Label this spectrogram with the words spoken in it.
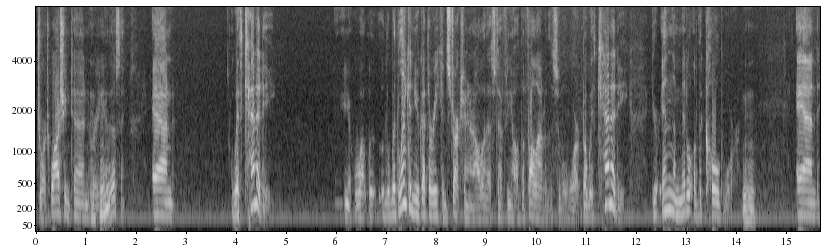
George Washington or any of mm-hmm. those things, and with Kennedy, you know, what, with Lincoln, you've got the Reconstruction and all of that stuff, you know, the fallout of the Civil War. But with Kennedy, you're in the middle of the Cold War. Mm-hmm. And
